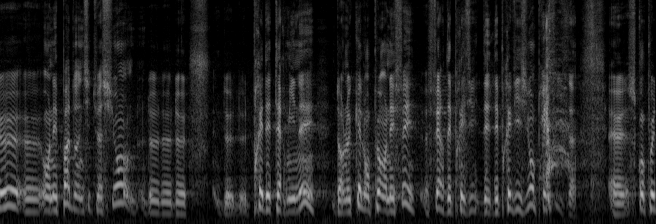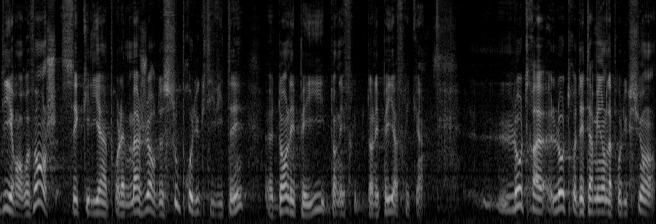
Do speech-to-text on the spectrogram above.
euh, n'est pas dans une situation de, prédéterminée dans laquelle on peut en effet faire des, prévisions précises. Euh, ce qu'on peut dire en revanche, c'est qu'il y a un problème majeur de sous-productivité euh, dans, les pays, dans, les, pays africains. L'autre déterminant de la production,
